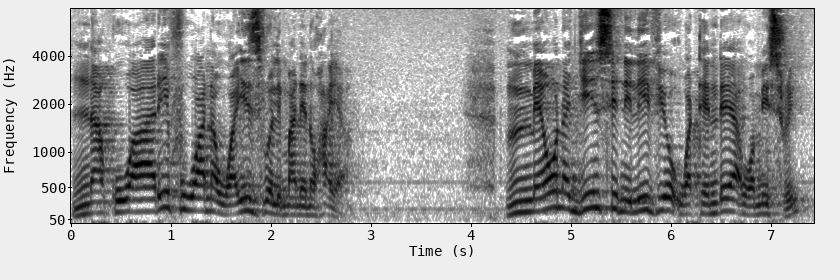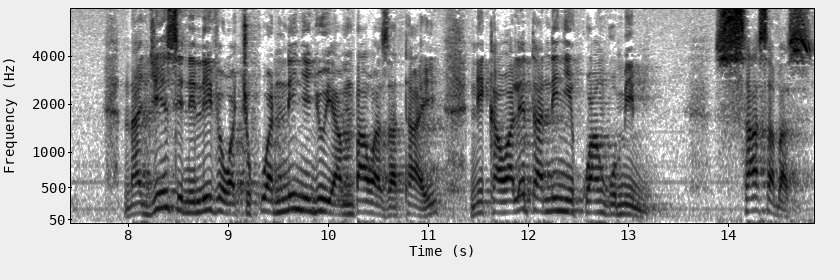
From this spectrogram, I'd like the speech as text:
na kuwaarifu wana wa israeli maneno haya. Mmeona jinsi nilivyowatendea wamisri na jinsi nilivyowachukua ninyi juu ya mbawa za tai nikawaleta ninyi kwangu mimi. Sasa basi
